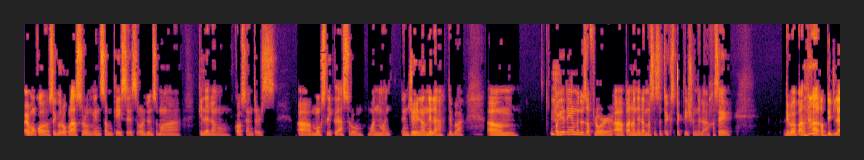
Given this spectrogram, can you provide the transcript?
ewan ko, siguro classroom in some cases or dun sa mga kilalang call centers. Uh, mostly classroom, one month, enjoy lang nila, di ba? Um, Pagdating naman doon sa floor, uh, paano nila masaset expectation nila? Kasi, di ba, parang nakakabigla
